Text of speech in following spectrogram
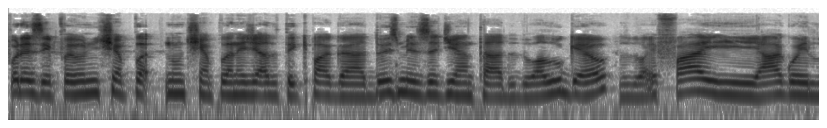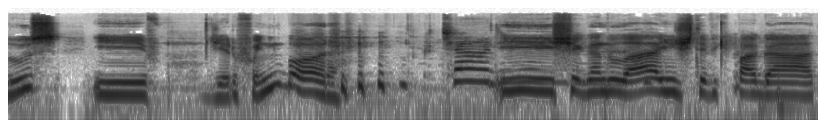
Por exemplo, eu não tinha, não tinha planejado ter que pagar dois meses adiantado do aluguel, do Wi-Fi, e água e luz, e o dinheiro foi indo embora. Tchau, E chegando lá, a gente teve que pagar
